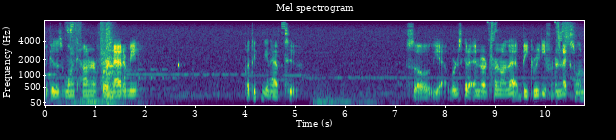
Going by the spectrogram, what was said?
Because there's one counter for anatomy. But I think we can have two. So yeah, we're just gonna end our turn on that. Be greedy for the next one.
